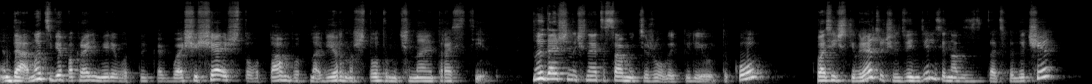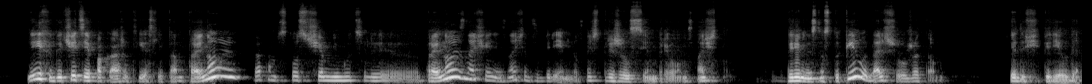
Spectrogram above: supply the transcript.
Да, но тебе, по крайней мере, вот ты как бы ощущаешь, что вот там вот, наверное, что-то начинает расти. Ну и дальше начинается самый тяжелый период ТКО. Классический вариант, что через две недели тебе надо сдать ХГЧ, и ХГЧ тебе покажет, если там тройное, да, там 100 с чем-нибудь, или тройное значение, значит, забеременел, значит, прижился эмбрион, значит, беременность наступила, дальше уже там следующие периоды.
